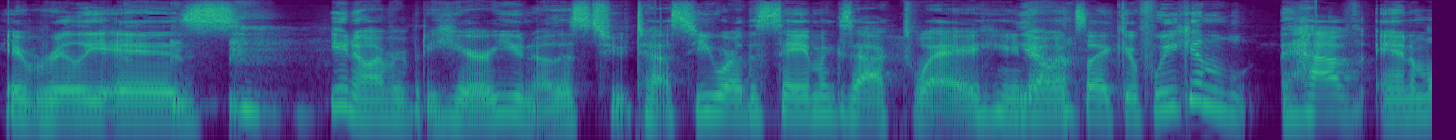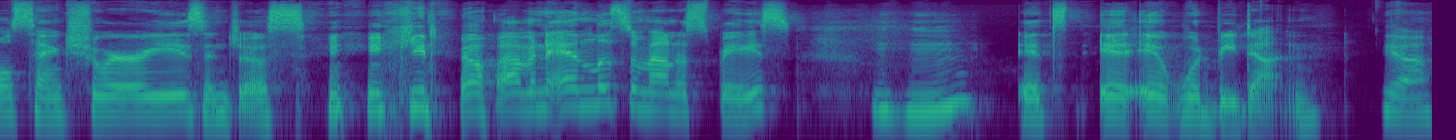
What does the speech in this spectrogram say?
it really is you know everybody here you know this too tess you are the same exact way you know yeah. it's like if we can have animal sanctuaries and just you know have an endless amount of space mm-hmm. it's it, it would be done yeah.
